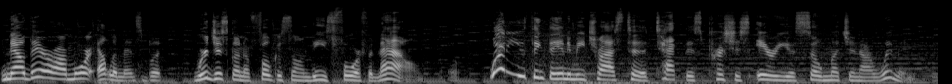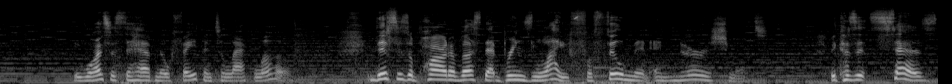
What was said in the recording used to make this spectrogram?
Now, there are more elements, but we're just going to focus on these four for now. Why do you think the enemy tries to attack this precious area so much in our women? He wants us to have no faith and to lack love. This is a part of us that brings life, fulfillment, and nourishment because it says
